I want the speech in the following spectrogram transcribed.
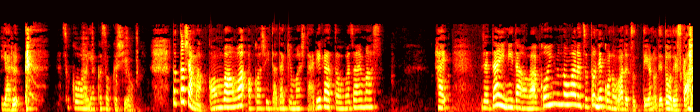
やる。そこは約束しよう。トットシャマ、こんばんは。お越しいただきました。ありがとうございます。はい。じゃあ、第2弾は、子犬のワルツと猫のワルツっていうのでどうですか？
